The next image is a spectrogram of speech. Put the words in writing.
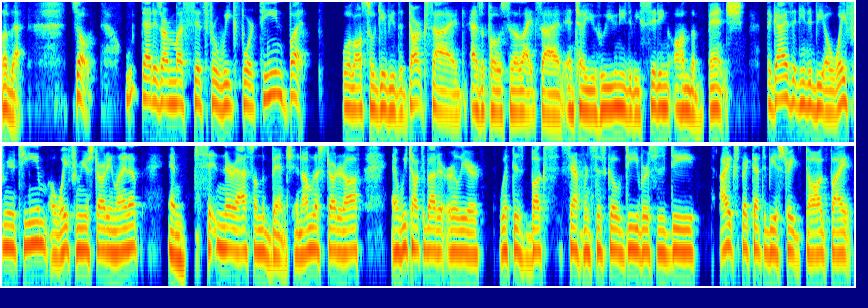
Love that. So that is our must sits for week 14, but we'll also give you the dark side as opposed to the light side and tell you who you need to be sitting on the bench. The guys that need to be away from your team, away from your starting lineup, and sitting their ass on the bench. And I'm going to start it off. And we talked about it earlier with this Bucks San Francisco D versus D. I expect that to be a straight dogfight.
